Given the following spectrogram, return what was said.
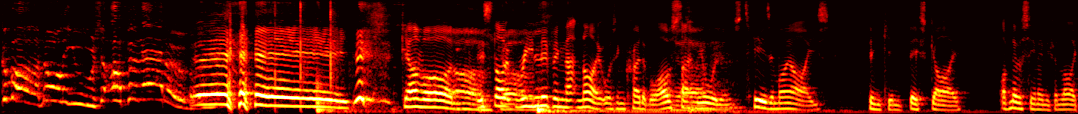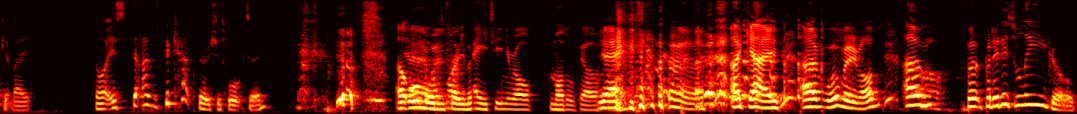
Come on, all of yous, up and at 'em. Hey, come on! Oh, it's like God. reliving that night was incredible. I was sat in the Yeah. audience, tears in my eyes, thinking, "This guy, I've never seen anything like it, mate." So it's uh, DiCaprio's just walked in, uh, or Morgan Freeman. 18 year old model girl. Yeah. okay. Um, we'll move on. Um, Oh. but but it is legal,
